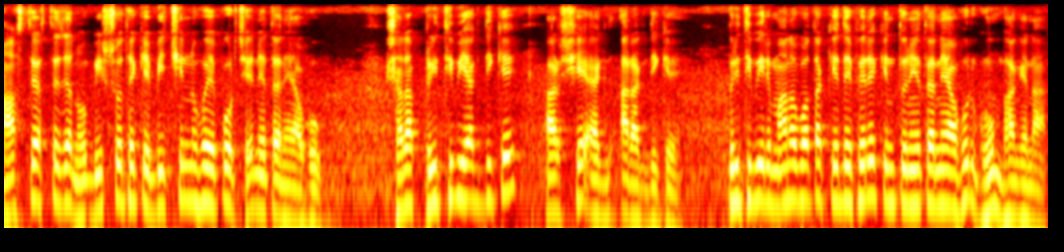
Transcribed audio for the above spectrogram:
আস্তে আস্তে যেন বিশ্ব থেকে বিচ্ছিন্ন হয়ে পড়ছে নেতানিয়াহু। সারা পৃথিবী একদিকে আর সে এক আর একদিকে পৃথিবীর মানবতা কেঁদে ফেরে কিন্তু নেতানিয়াহুর ঘুম ভাঙে না।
